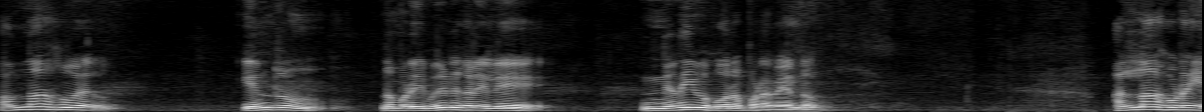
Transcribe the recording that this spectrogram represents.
அல்லாஹுவ என்றும் நம்முடைய வீடுகளிலே நினைவு கூறப்பட வேண்டும். அல்லாஹுடைய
